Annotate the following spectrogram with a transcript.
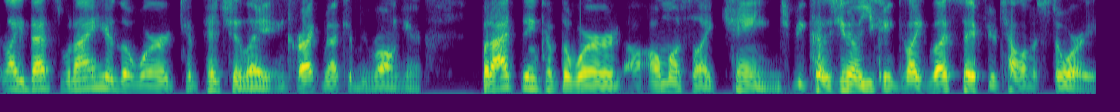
like that's when I hear the word capitulate, and correct me, I could be wrong here, but I think of the word almost like change because you know you can like let's say if you're telling a story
